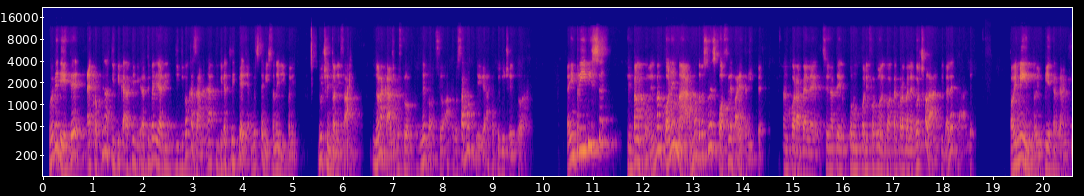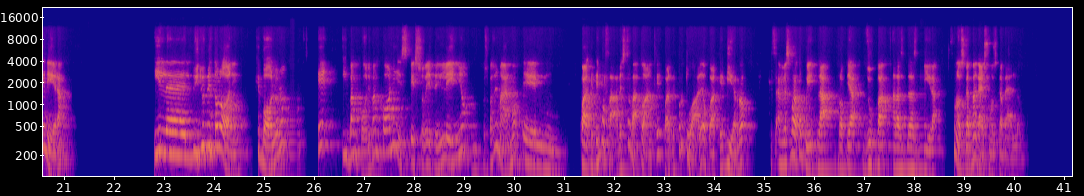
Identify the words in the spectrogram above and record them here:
Come vedete, ecco qui una tipica, la, tipica, la tripperia di, di Vico Casana, è la tipica tripperia che avete visto nei vicoli 200 anni fa. Non a caso questo negozio, questa bottega, ha proprio 200 anni. In primis, il bancone. Il bancone in marmo dove sono esposte le varie trippe. Ancora belle, se andate con un po' di fortuna, trovate ancora belle gocciolanti, belle calde. Pavimento in pietra bianca e nera. Il, I due pentoloni che bollono e i banconi. I banconi spesso vedete in legno, in questo caso in marmo, e qualche tempo fa avesse trovato anche qualche portuale o qualche birro che aveva sparato qui la propria zuppa alla, alla sbira, uno, magari su uno sgabello.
